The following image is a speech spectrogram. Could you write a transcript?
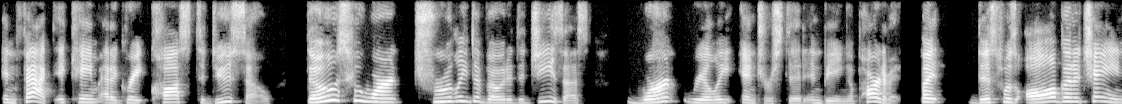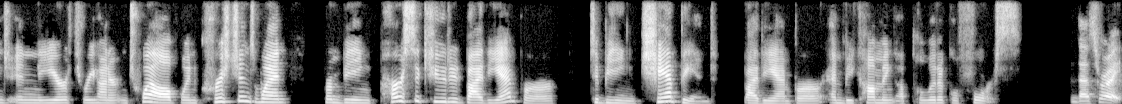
in fact, it came at a great cost to do so, those who weren't truly devoted to Jesus weren't really interested in being a part of it. But this was all going to change in the year 312 when Christians went from being persecuted by the emperor to being championed by the emperor and becoming a political force. That's right.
